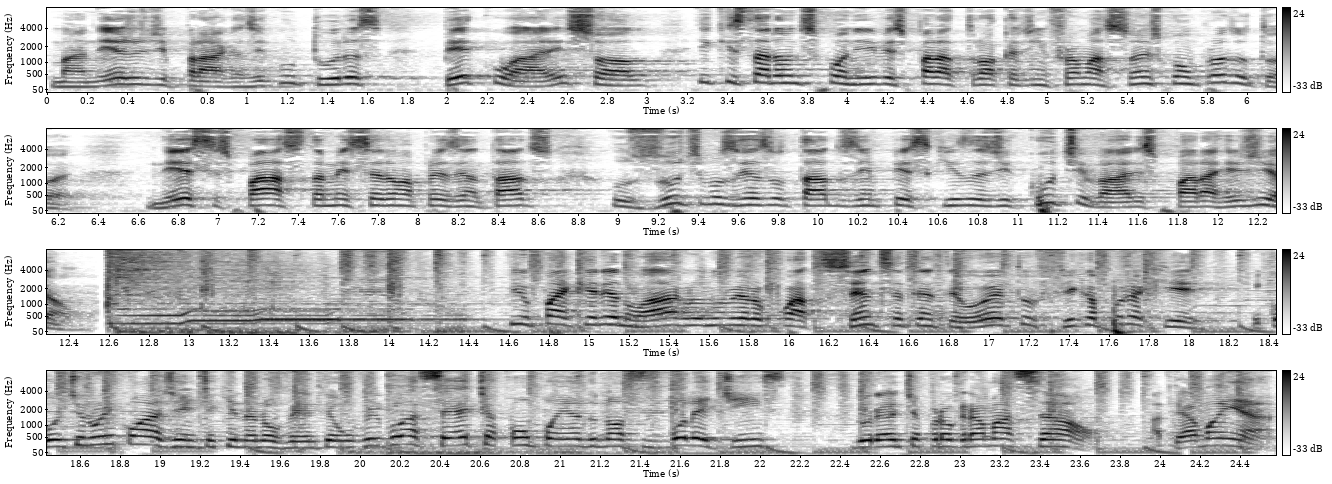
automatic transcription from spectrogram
manejo de pragas e culturas, pecuária e solo e que estarão disponíveis para troca de informações com o produtor. Nesse espaço também serão apresentados os últimos resultados em pesquisas de cultivares para a região. E o Pai Querendo Agro, número 478, fica por aqui. E continue com a gente aqui na 91,7, acompanhando nossos boletins durante a programação. Até amanhã.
